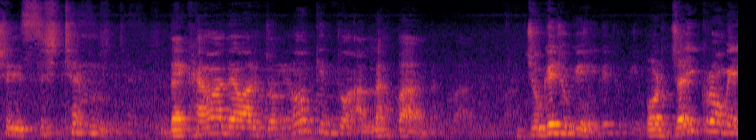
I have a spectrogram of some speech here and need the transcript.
সেই সিস্টেম দেখাওয়া দেওয়ার জন্য কিন্তু আল্লাহ পাক যুগে যুগে পর্যায়ক্রমে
